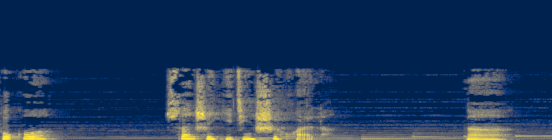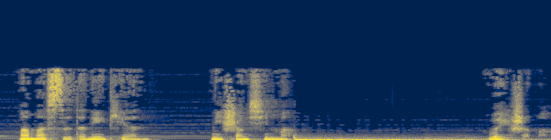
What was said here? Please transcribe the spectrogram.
不过，算是已经释怀了。那妈妈死的那天，你伤心吗？为什么？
